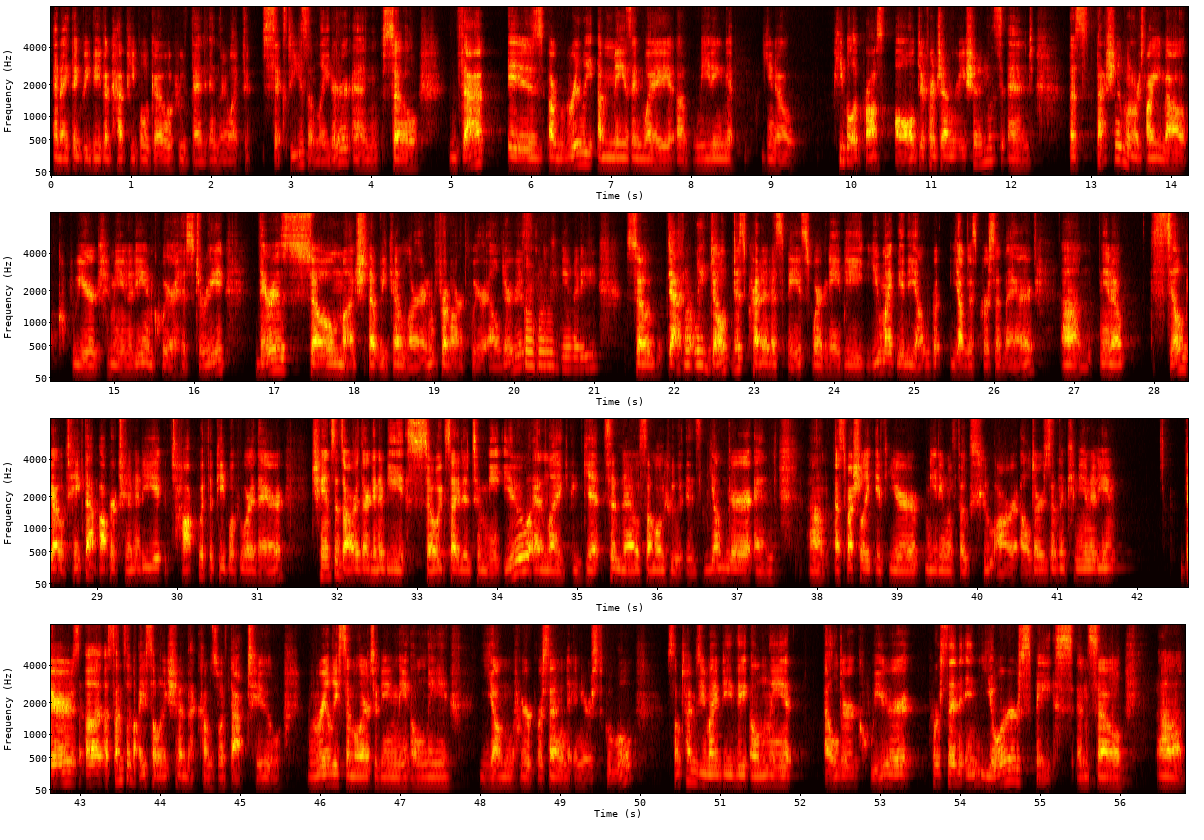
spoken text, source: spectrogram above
and I think we've even had people go who've been in their like 60s and later. And so that is a really amazing way of meeting, you know, people across all different generations. And especially when we're talking about queer community and queer history, there is so much that we can learn from our queer elders in the Mhm. community. So definitely don't discredit a space where maybe you might be the young, youngest person there. Um, you know, still go take that opportunity talk with the people who are there chances are they're going to be so excited to meet you and like get to know someone who is younger and um, especially if you're meeting with folks who are elders in the community. There's a, a sense of isolation that comes with that too really similar to being the only young queer person in your school. Sometimes you might be the only elder queer person in your space. And so um,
